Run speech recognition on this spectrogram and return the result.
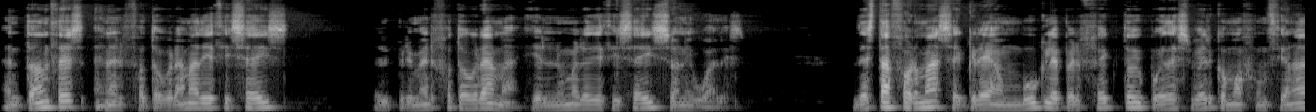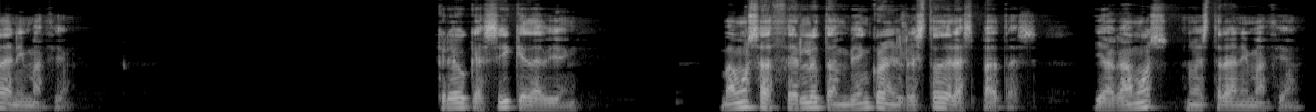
Entonces, en el fotograma 16, el primer fotograma y el número 16 son iguales. De esta forma se crea un bucle perfecto y puedes ver cómo funciona la animación. Creo que así queda bien. Vamos a hacerlo también con el resto de las patas y hagamos nuestra animación.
